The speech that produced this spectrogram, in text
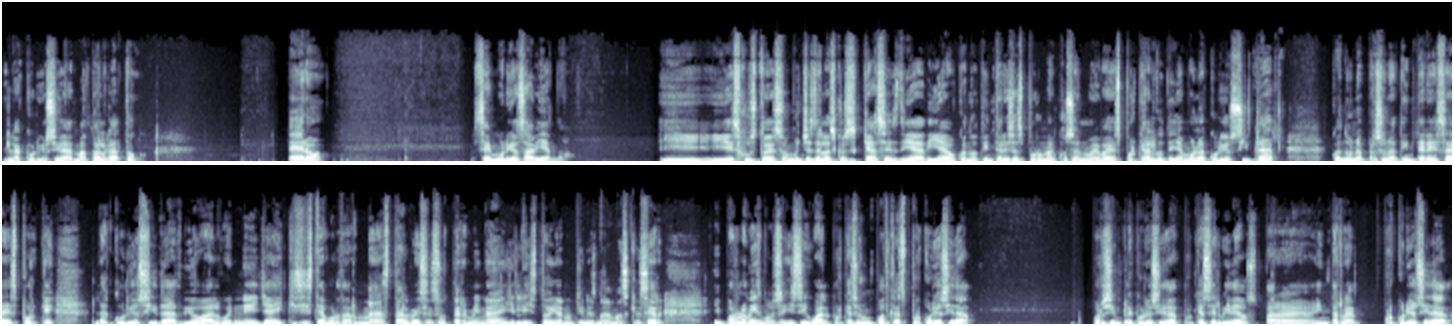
la curiosidad mató al gato, pero se murió sabiendo. Y, es justo eso. Muchas de las cosas que haces día a día o cuando te interesas por una cosa nueva es porque algo te llamó la curiosidad. Cuando una persona te interesa es porque la curiosidad vio algo en ella y quisiste abordar más. Tal vez eso termina y listo, ya no tienes nada más que hacer. Y por lo mismo, es, igual, porque hacer un podcast por curiosidad. Por simple curiosidad. ¿Por qué hacer videos para internet? Por curiosidad.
